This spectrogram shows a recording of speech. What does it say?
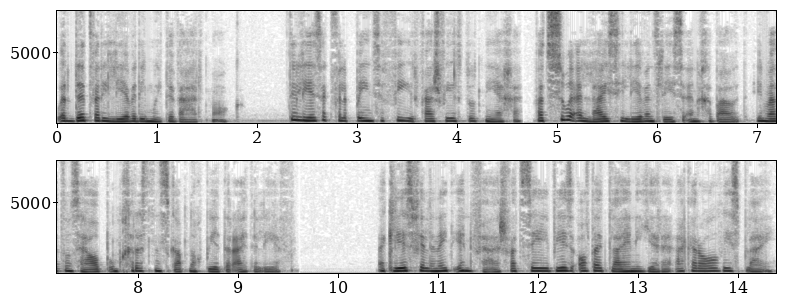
oor dit wat die lewe die moeite werd maak. Toe lees ek Filippense 4 vers 4 tot 9 wat so 'n lysie lewenslesse ingebou het en wat ons help om Christendom nog beter uit te leef. Ek lees vir julle net een vers wat sê wees altyd bly in die Here. Ek herhaal wees bly.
